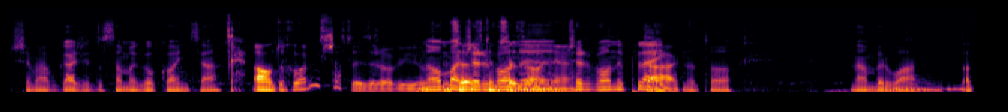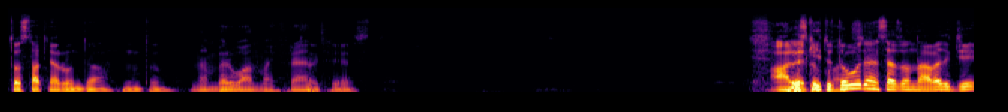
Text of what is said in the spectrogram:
Trzyma w gazie do samego końca. A on tu chyba mistrza wtedy zrobił. No w tym, ma se- w tym czerwony, sezonie. czerwony plate. Tak. No to number one. A to ostatnia runda. No to Number one, my friend. tak jest. Ale Bez kitu, to był ten sezon nawet, gdzie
